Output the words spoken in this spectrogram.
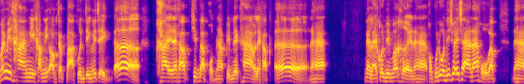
ไม่มีทางมีคำนี้ออกจากปากคุณจริงไม่จริง เออ ใครนะครับ คิดแบบผมนะครับพิมพ์เลขห้ามาเลยครับ เออนะฮะเนี่ยหลายคนพิมพ์ว่าเคยนะฮะขอบคุณทุกคนที่ช่วยแชร์นะโหแบบนะฮะ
